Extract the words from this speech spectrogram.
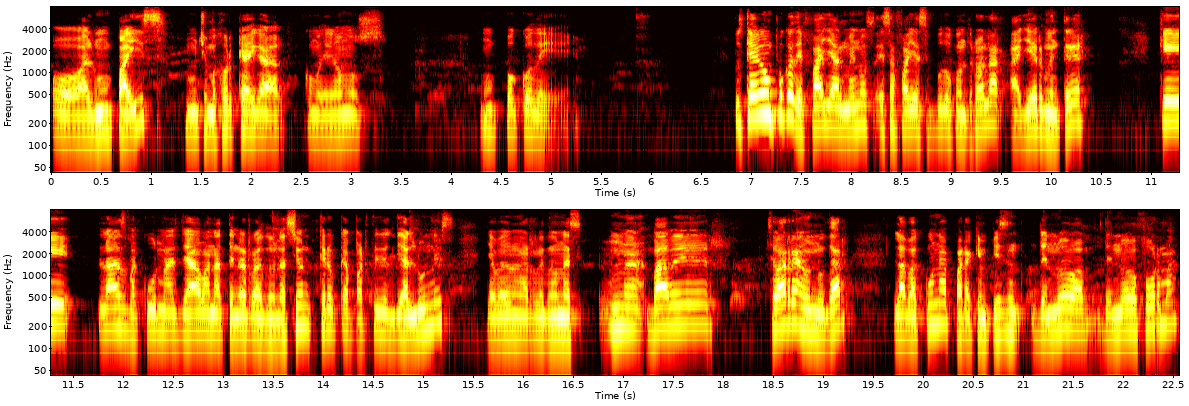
o a algún país. Mucho mejor que haya, como digamos, un poco de... Pues que haga un poco de falla, al menos esa falla se pudo controlar. Ayer me enteré que las vacunas ya van a tener reanudación. Creo que a partir del día lunes ya va a haber una reanudación. Una, va a haber, se va a reanudar la vacuna para que empiecen de nueva, de nueva forma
